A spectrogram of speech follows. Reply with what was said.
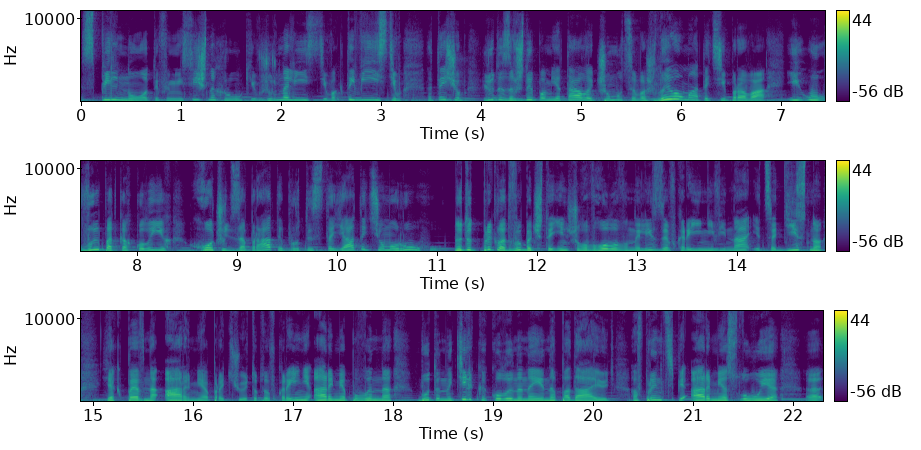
спільноти, феміністичних рухів, журналістів, активістів на те, щоб люди завжди пам'ятали, чому це важливо мати ці права, і у випадках, коли їх хочуть забрати, протистояти цьому руху. Ну і тут приклад, вибачте, іншого в голову не лізе в країні війна, і це дійсно як певна армія працює. Тобто в країні армія повинна бути не тільки коли на неї нападають, а в принципі армія слугує е,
